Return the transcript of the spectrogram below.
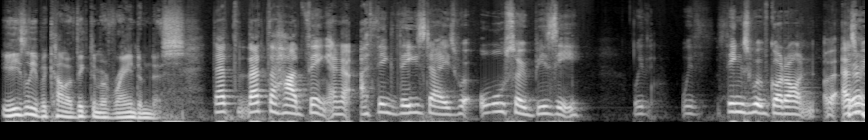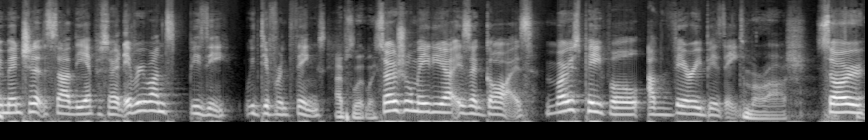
easily become a victim of randomness. That that's the hard thing, and I think these days we're all so busy with things we've got on. As Yeah. we mentioned at the start of the episode, everyone's busy with different things. Absolutely, Social media is a guise. Most people are very busy. it's a mirage. So.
